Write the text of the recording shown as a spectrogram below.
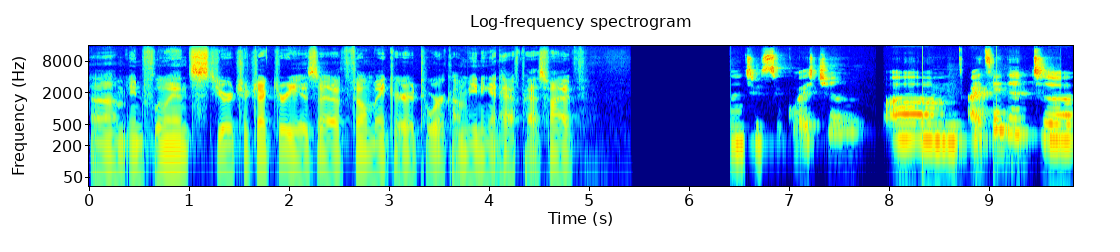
um, influenced your trajectory as a filmmaker to work on Meeting at Half Past Five. Interesting question. Um, I'd say that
